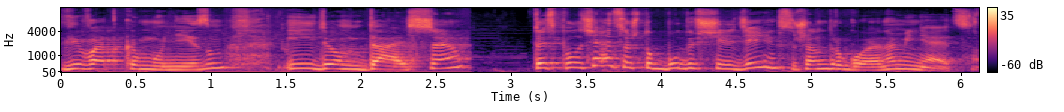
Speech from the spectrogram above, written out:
Виват коммунизм. И идем дальше. То есть получается, что будущее денег совершенно другое, оно меняется.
